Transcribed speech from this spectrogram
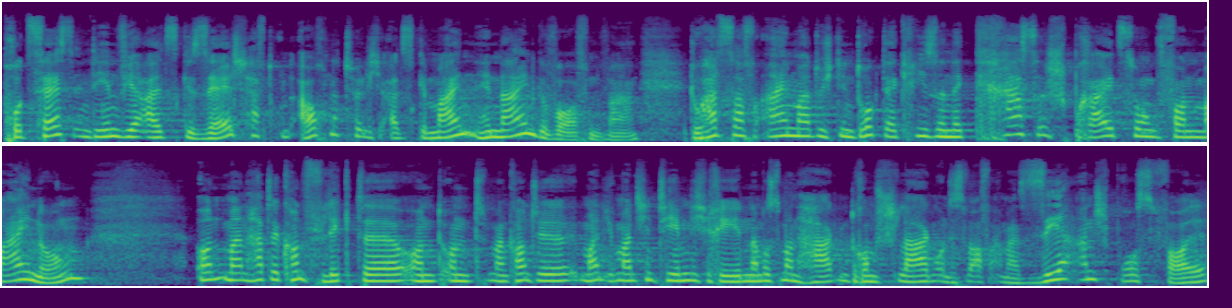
Prozess, in den wir als Gesellschaft und auch natürlich als Gemeinden hineingeworfen waren. Du hattest auf einmal durch den Druck der Krise eine krasse Spreizung von Meinungen und man hatte Konflikte und, und man konnte manch, manchen Themen nicht reden, da musste man Haken drum schlagen und es war auf einmal sehr anspruchsvoll,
